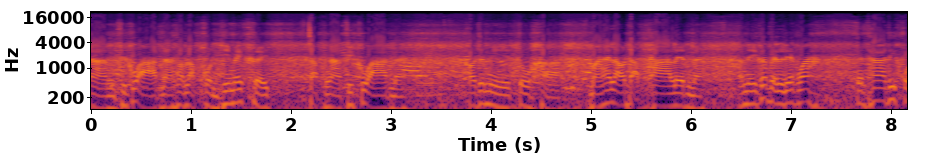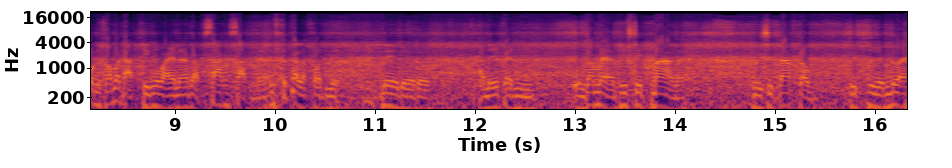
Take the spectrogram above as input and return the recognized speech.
งานฟิกอาร์ตนะสำหรับคนที่ไม่เคยจับงานฟิกอาร์ตนะเขาจะมีตัวมาให้เราดัดท่าเล่นนะ อันนี้ก็เป็นเรียกว่าเป็นท่าที่คนเขามาดัดทิ้งไว้นะ แบบสร้างสรรค์นะแต่ละคนนี่นี่ดูดูอันนี้เป็นอุลตร้าแมนที่ฟิตมากนะ มีซิทอัพกับวิดพื้นด้วย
